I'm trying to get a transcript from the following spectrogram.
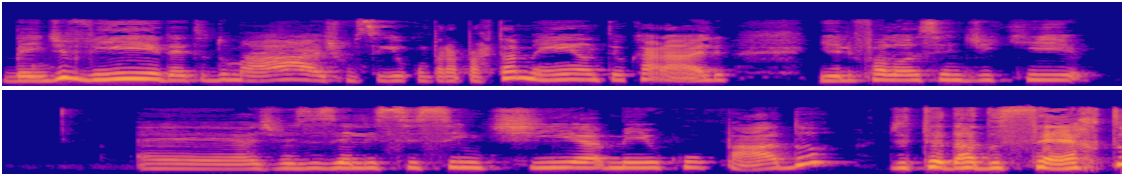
bem de vida e tudo mais, conseguiu comprar apartamento e o caralho. E ele falou assim de que é, às vezes ele se sentia meio culpado de ter dado certo,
